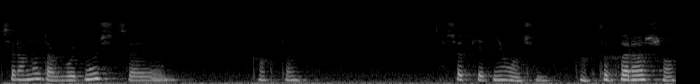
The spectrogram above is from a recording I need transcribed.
все равно так будет мучиться и как-то все-таки это не очень как-то хорошо.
